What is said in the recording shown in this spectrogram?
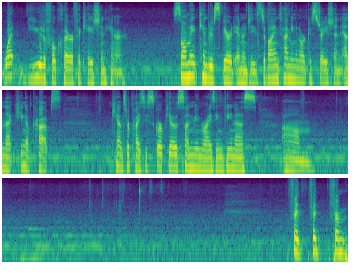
What beautiful clarification here. Soulmate, kindred spirit energies, divine timing and orchestration, and that King of Cups Cancer, Pisces, Scorpio, Sun, Moon, Rising, Venus. Um, for, for, for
